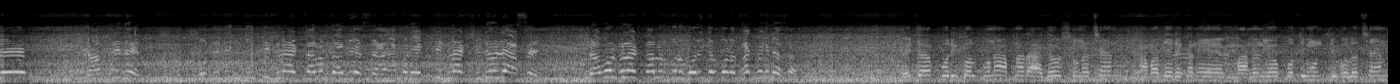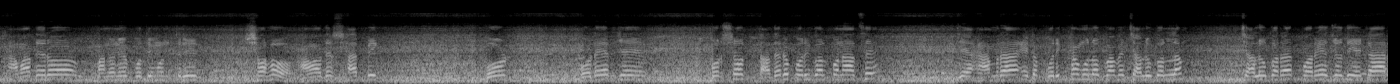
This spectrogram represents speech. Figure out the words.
যে যাত্রীদের প্রতিদিন দুটি ফ্লাইট চালুর দাবি আছে এখন একটি ফ্লাইট শিডিউলে আছে ডাবল ফ্লাইট চালুর কোনো পরিকল্পনা থাকবে কিনা স্যার? এটা পরিকল্পনা আপনারা আগেও শুনেছেন আমাদের এখানে মাননীয় প্রতিমন্ত্রী বলেছেন আমাদেরও মাননীয় প্রতিমন্ত্রীর সহ আমাদের সার্বিক বোর্ড বোর্ডের যে পর্ষদ তাদেরও পরিকল্পনা আছে যে আমরা এটা পরীক্ষামূলকভাবে চালু করলাম। চালু করার পরে যদি এটার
